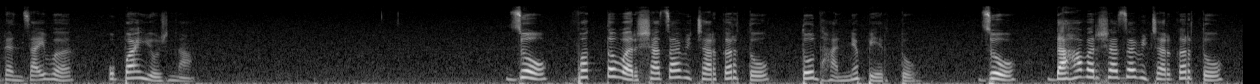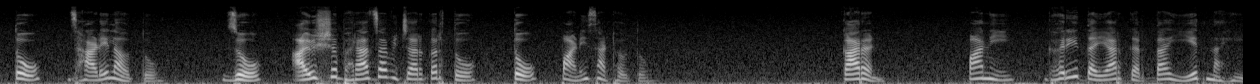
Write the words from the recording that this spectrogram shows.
पाणी टंचाईवर उपाययोजना. जो फक्त वर्षाचा विचार करतो तो धान्य पेरतो. जो दहा वर्षाचा विचार करतो तो झाडे लावतो. जो आयुष्यभराचा विचार करतो तो पाणी साठवतो. कारण पाणी घरी तयार करता येत नाही.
